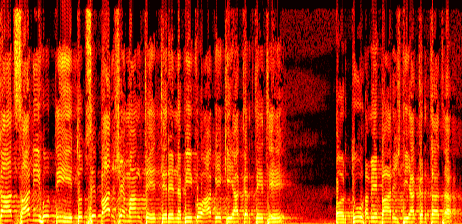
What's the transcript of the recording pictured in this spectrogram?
کات سالی ہوتی، تجھ سے بارشیں مانگتے، تیرے نبی کو آگے کیا کرتے تھے۔ اور تو ہمیں بارش دیا کرتا تھا۔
